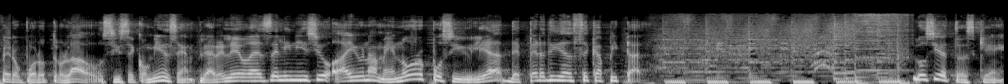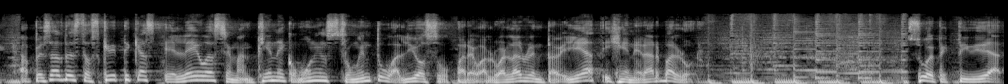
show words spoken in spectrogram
pero por otro lado, si se comienza a emplear el EVA desde el inicio, hay una menor posibilidad de pérdidas de capital. Lo cierto es que, a pesar de estas críticas, el EVA se mantiene como un instrumento valioso para evaluar la rentabilidad y generar valor. Su efectividad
